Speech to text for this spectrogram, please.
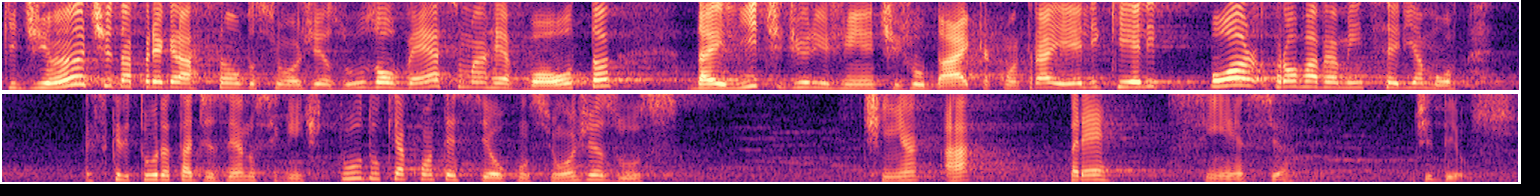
que, diante da pregação do Senhor Jesus, houvesse uma revolta da elite dirigente judaica contra ele, que ele por, provavelmente seria morto. A Escritura está dizendo o seguinte: tudo o que aconteceu com o Senhor Jesus tinha a pré-ciência de Deus.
